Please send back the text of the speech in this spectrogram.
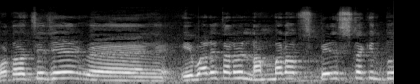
কথা হচ্ছে যে এবারে তার নাম্বার অফ স্পেসটা কিন্তু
